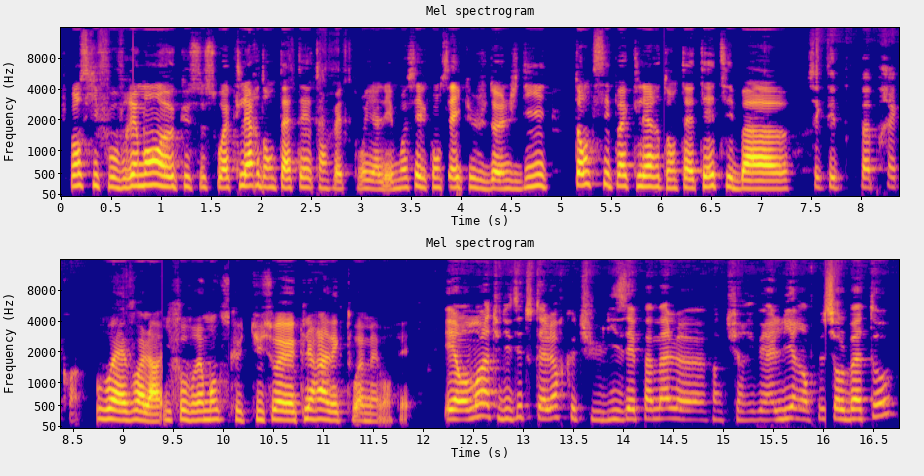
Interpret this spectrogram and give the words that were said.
je pense qu'il faut vraiment euh, que ce soit clair dans ta tête, en fait, pour y aller. Moi, c'est le conseil que je donne. Je dis, tant que c'est pas clair dans ta tête, et eh bah... C'est que t'es pas prêt, quoi. Ouais, voilà. Il faut vraiment que tu sois clair avec toi-même, en fait. Et à un moment, là, tu disais tout à l'heure que tu lisais pas mal, euh, enfin, que tu arrivais à lire un peu sur le bateau.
